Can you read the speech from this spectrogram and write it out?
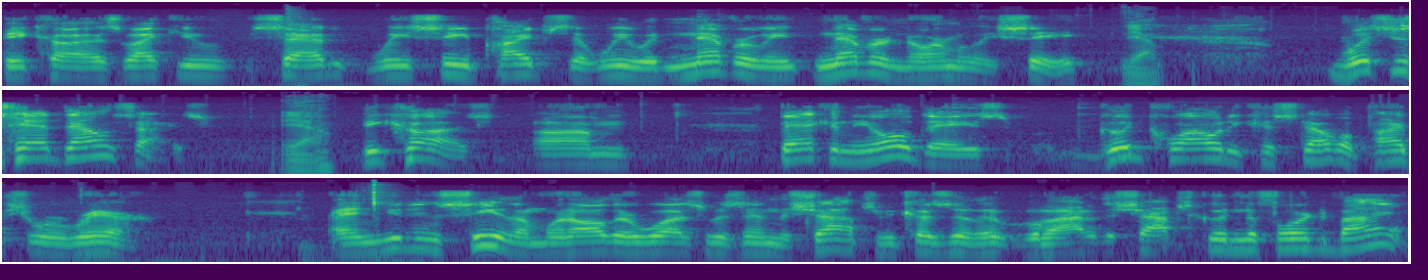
because, like you said, we see pipes that we would never never normally see, Yeah, which has had downsides. Yeah, because um, back in the old days, good quality Costello pipes were rare, and you didn't see them when all there was was in the shops because of the, a lot of the shops couldn't afford to buy them.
